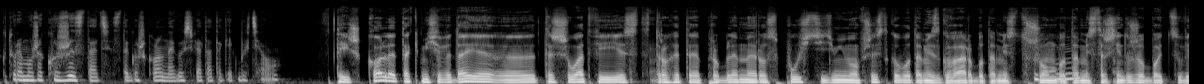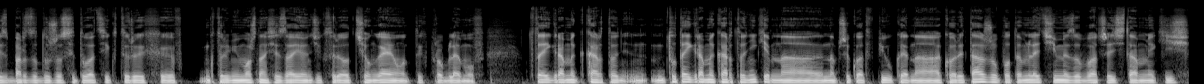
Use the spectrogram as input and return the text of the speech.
które może korzystać z tego szkolnego świata tak, jakby chciało. W tej szkole, tak mi się wydaje, e, też łatwiej jest trochę te problemy rozpuścić mimo wszystko, bo tam jest gwar, bo tam jest szum, bo mhm. tam jest strasznie dużo bodźców, jest bardzo dużo sytuacji, których, e, którymi można się zająć i które odciągają od tych problemów. Tutaj gramy, karton, tutaj gramy kartonikiem na, na przykład w piłkę na korytarzu, potem lecimy zobaczyć tam jakiś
